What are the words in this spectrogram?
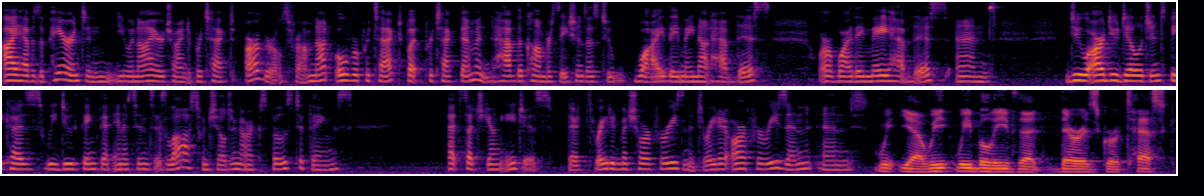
I have as a parent, and you and I are trying to protect our girls from. Not overprotect, but protect them and have the conversations as to why they may not have this or why they may have this, and do our due diligence because we do think that innocence is lost when children are exposed to things at such young ages. It's rated mature for a reason. It's rated R for a reason, and We yeah we we believe that there is grotesque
